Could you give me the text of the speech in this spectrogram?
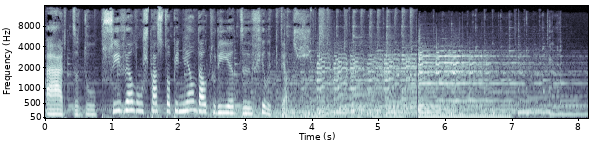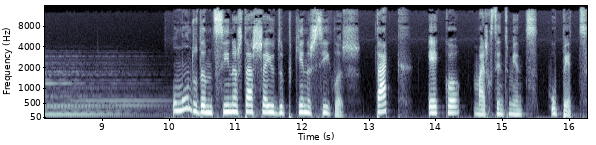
A arte do possível, um espaço de opinião da autoria de Filipe Teles. O mundo da medicina está cheio de pequenas siglas. TAC, ECO, mais recentemente o PET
